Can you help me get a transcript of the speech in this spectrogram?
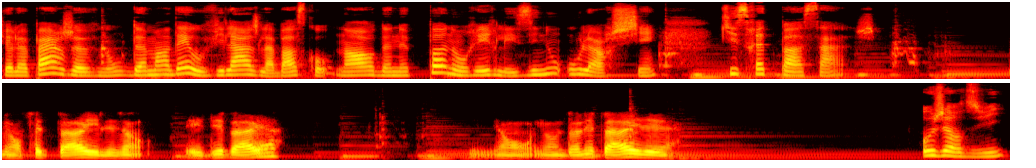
que le père Jovenot demandait au village de la Basse-Côte-Nord de ne pas nourrir les Inuits ou leurs chiens qui seraient de passage. Ils ont fait pareil, ils les ont aidés pareil. Ils ont, ils ont donné pareil. Aujourd'hui,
